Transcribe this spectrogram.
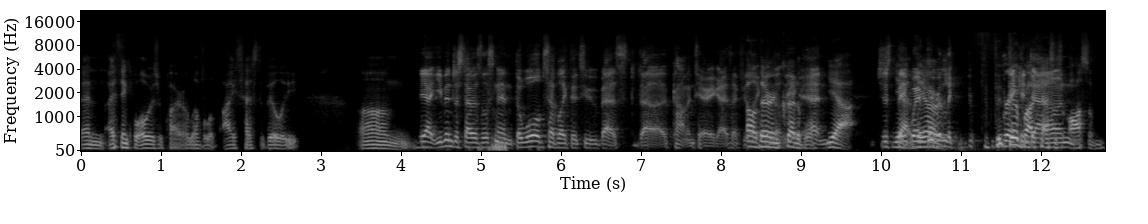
and I think will always require a level of eye test ability. Um, Yeah, even just I was listening. The Wolves have like the two best uh, commentary guys. I feel. oh, like, they're in the incredible. And yeah, just yeah, they, went, they they are- were like breaking down. is awesome.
